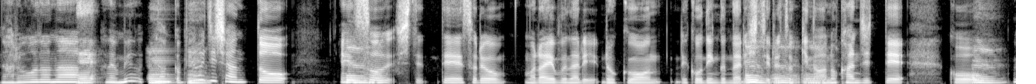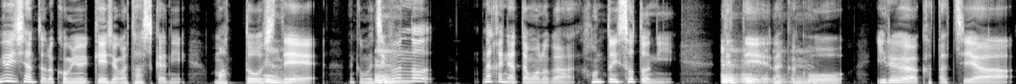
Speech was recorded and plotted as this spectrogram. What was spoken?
なるほどな。ね。なんかミュージシャンと演奏しててそれをまあライブなり録音レコーディングなりしてる時うんうんうん。のあの感じってこううん。ミュージシャンとのコミュニケーションが確かに全うして、なんかもう自分の中にあったものが本当に外に出て、なんかこう色や形や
